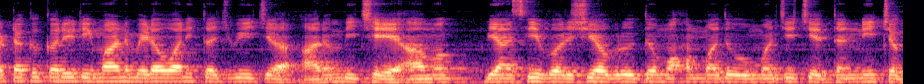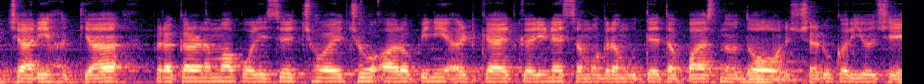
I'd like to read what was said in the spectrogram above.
અટક કરી રિમાન્ડ મેળવવાની તજવીજ આરંભી છે. આમ બ્યાસી વર્ષીય વૃદ્ધ મોહમ્મદ ઉમરજી ચેતનની ચકચારી હત્યા પ્રકરણમાં પોલીસે છ એ છ આરોપીની અટકાયત કરીને સમગ્ર મુદ્દે તપાસનો દોર શરૂ કર્યો છે.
